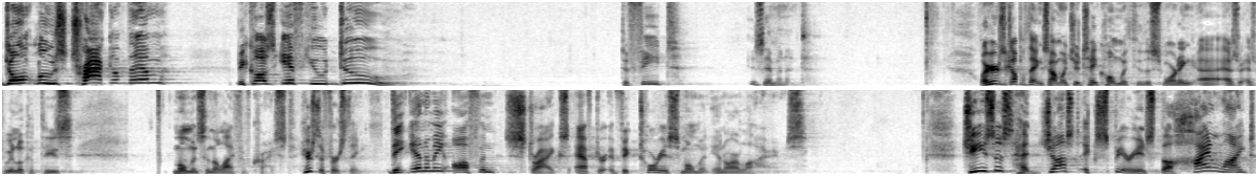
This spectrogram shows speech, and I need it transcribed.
don't lose track of them. Because if you do, defeat is imminent. Well, here's a couple things I want you to take home with you this morning uh, as, as we look at these moments in the life of Christ. Here's the first thing the enemy often strikes after a victorious moment in our lives. Jesus had just experienced the highlight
